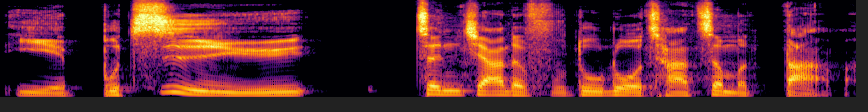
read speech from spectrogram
也不至于增加的幅度落差这么大嘛。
